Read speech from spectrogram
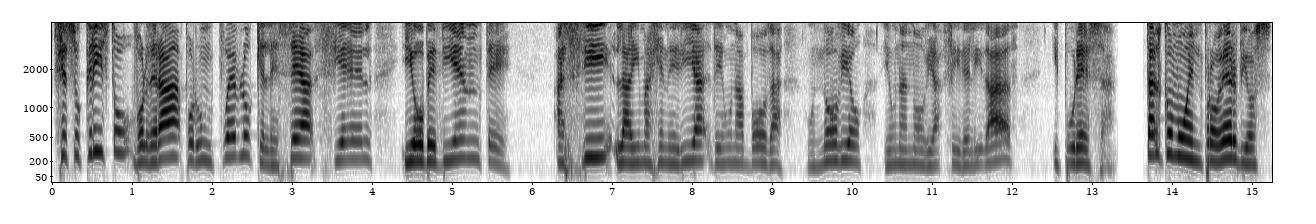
Jesucristo volverá por un pueblo que le sea fiel y obediente. Así la imaginería de una boda, un novio y una novia, fidelidad y pureza. Tal como en Proverbios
